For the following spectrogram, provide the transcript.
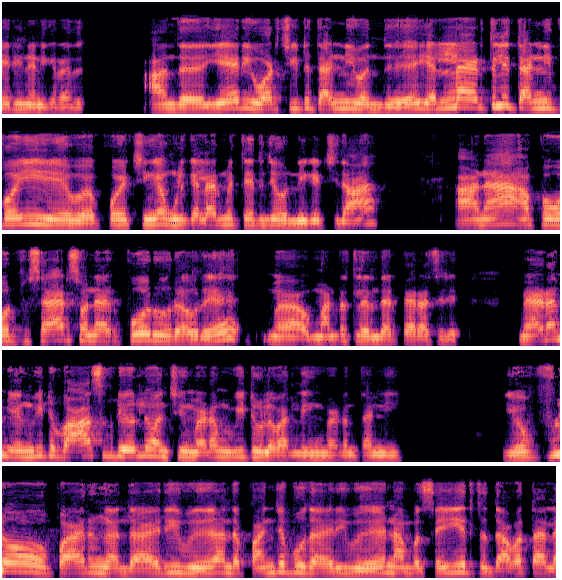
ஏரி நினைக்கிறது. அந்த ஏரி உடச்சிக்கிட்டு தண்ணி வந்து எல்லா இடத்துலயும் தண்ணி போய் போயிடுச்சுங்க உங்களுக்கு எல்லாருமே தெரிஞ்ச ஒரு நிகழ்ச்சி தான் ஆனா அப்போ ஒரு சார் சொன்னார் போரூர் அவரு மன்றத்துல இருந்தார் பேராசிரியர். மேடம் எங்க வீட்டு வாசப்படி வரலும் வந்துச்சுங்க மேடம். வீட்டுக்குள்ள வரலீங்க மேடம் தண்ணி. எவ்வளோ பாருங்க அந்த அறிவு அந்த பஞ்சபூத அறிவு நம்ம செய்யறது தவத்தால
